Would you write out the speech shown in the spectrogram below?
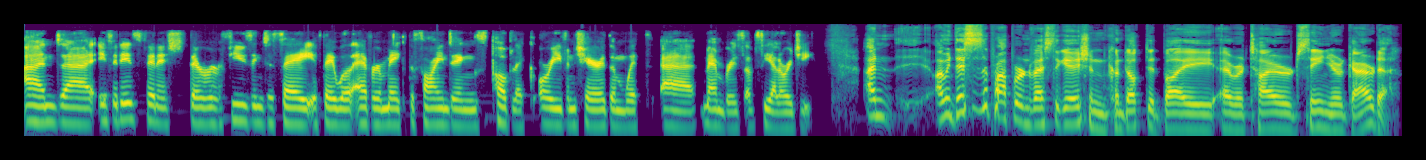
And uh, if it is finished, they're refusing to say if they will ever make the findings public or even share them with uh, members of CLRG. And I mean, this is a proper investigation conducted by a retired senior Garda.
